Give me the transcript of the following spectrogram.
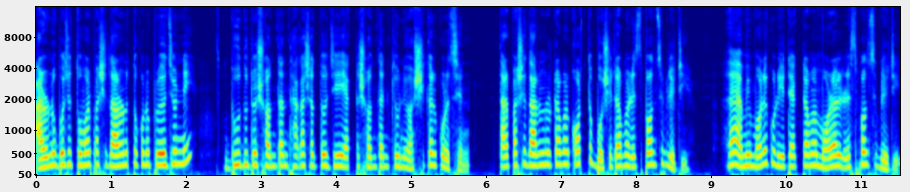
আরণ্যক বলছে, তোমার পাশে দাঁড়ানোর তো কোনো প্রয়োজন নেই। দু দুটো সন্তান থাকা সত্ত্বেও যে একটা সন্তানকে উনি অস্বীকার করেছেন, তার পাশে দাঁড়ানোটা আমার কর্তব্য, সেটা আমার রেসপন্সিবিলিটি হ্যাঁ আমি মনে করি এটা একটা আমার মরাল রেসপন্সিবিলিটি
